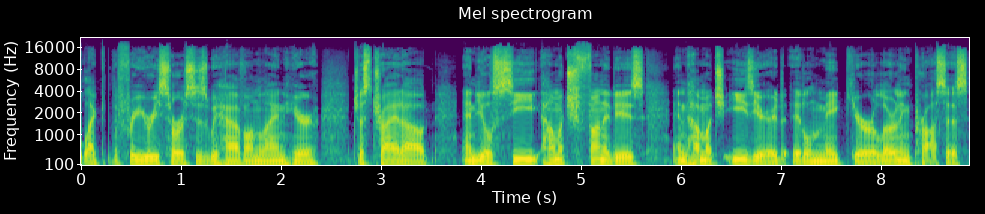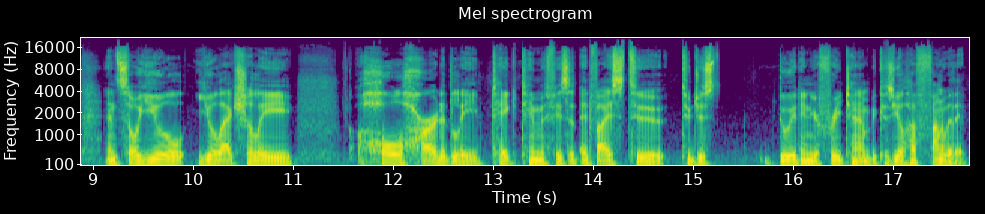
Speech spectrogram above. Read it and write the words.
like the free resources we have online here. Just try it out, and you'll see how much fun it is and how much easier it, it'll make your learning process. And so you'll you'll actually wholeheartedly take Timothy's advice to to just do it in your free time because you'll have fun with it.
